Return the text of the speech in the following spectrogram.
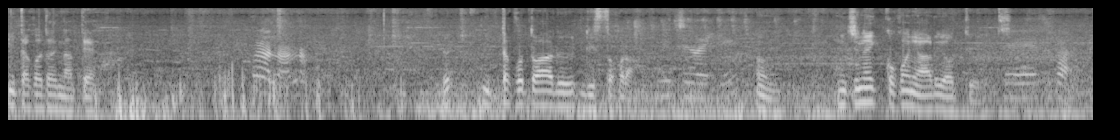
行ったことになってん。ほらなんだ？え？行ったことあるリストほら。道の駅？うん。道の駅ここにあるよっていう。えー、すごいいい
